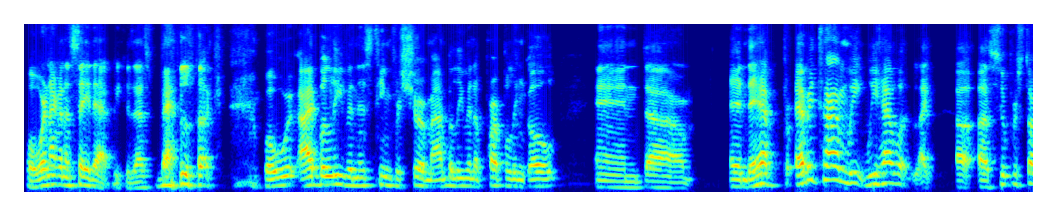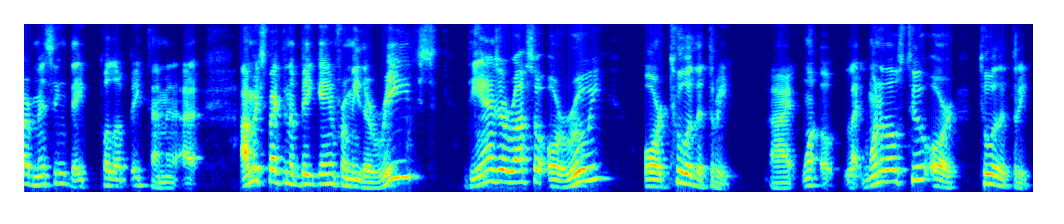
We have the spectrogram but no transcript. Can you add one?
Well, we're not going to say that because that's bad luck. But I believe in this team for sure, man. I believe in the purple and gold, and um, and they have every time we we have a, like a, a, superstar missing, they pull up big time. And I, I'm expecting a big game from either Reaves, D'Angelo Russell, or Rui, or two of the three. All right, one like one of those two or two of the three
